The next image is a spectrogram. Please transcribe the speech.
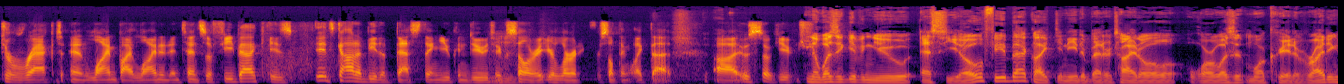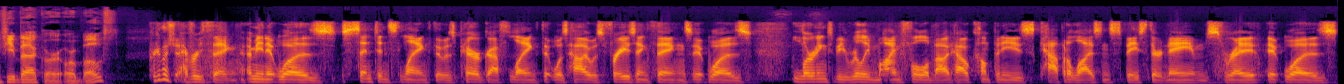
direct and line by line and intensive feedback is it's got to be the best thing you can do to mm-hmm. accelerate your learning for something like that. Uh, it was so huge. Now, was it giving you SEO feedback, like you need a better title, or was it more creative writing feedback, or or both? Pretty much everything. I mean, it was sentence length, it was paragraph length, it was how I was phrasing things, it was learning to be really mindful about how companies capitalize and space their names, right? It was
